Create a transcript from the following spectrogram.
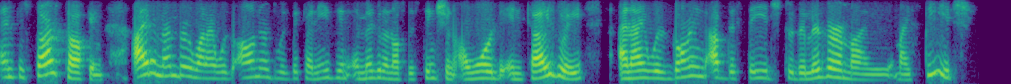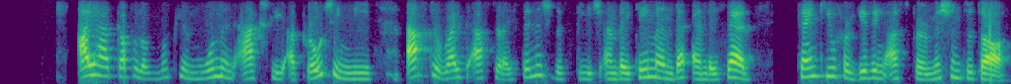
and to start talking. I remember when I was honored with the Canadian Immigrant of Distinction Award in Calgary, and I was going up the stage to deliver my, my speech. I had a couple of Muslim women actually approaching me after, right after I finished the speech, and they came and, and they said, Thank you for giving us permission to talk.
